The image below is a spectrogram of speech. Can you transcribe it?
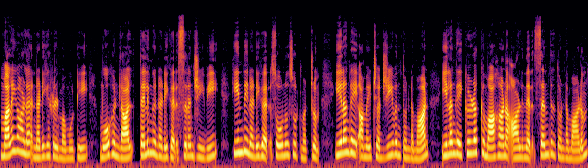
மலையாள நடிகர்கள் மம்முட்டி மோகன்லால் தெலுங்கு நடிகர் சிரஞ்சீவி ஹிந்தி நடிகர் சோனு சூட் மற்றும் இலங்கை அமைச்சர் ஜீவன் தொண்டமான் இலங்கை கிழக்கு மாகாண ஆளுநர் செந்தில் தொண்டமானும்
